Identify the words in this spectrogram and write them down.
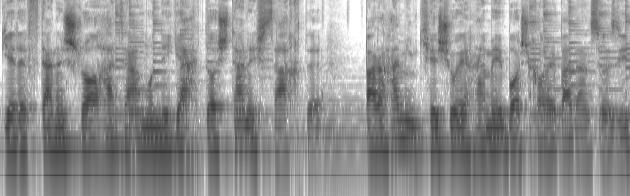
گرفتنش راحته اما نگه داشتنش سخته. برای همین کشوی همه باشگاه بدنسازی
